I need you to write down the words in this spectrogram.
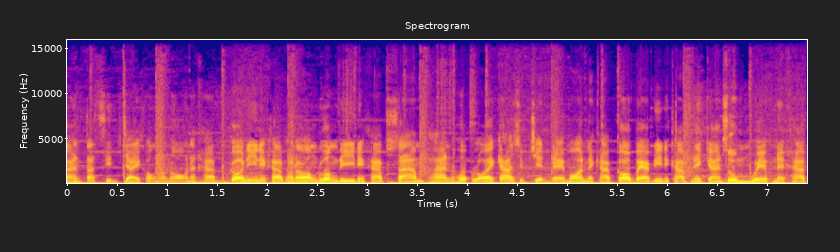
การตัดสินใจของน้องๆนะครับก็นี่นะครับถ้าน้องดวงดีนะครับ3,697ไดมอนด์นะครับก็แบบนี้นะครับในการสุ่มเว็บนะครับ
